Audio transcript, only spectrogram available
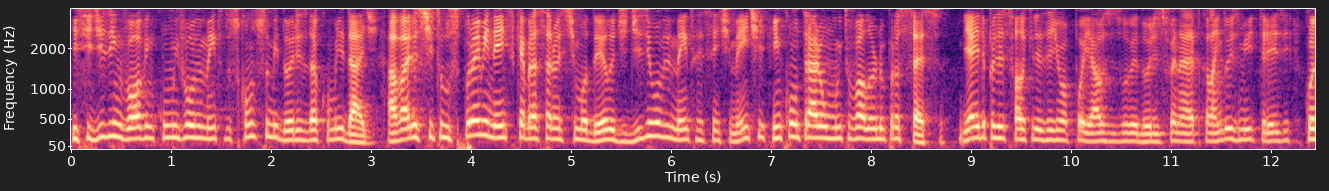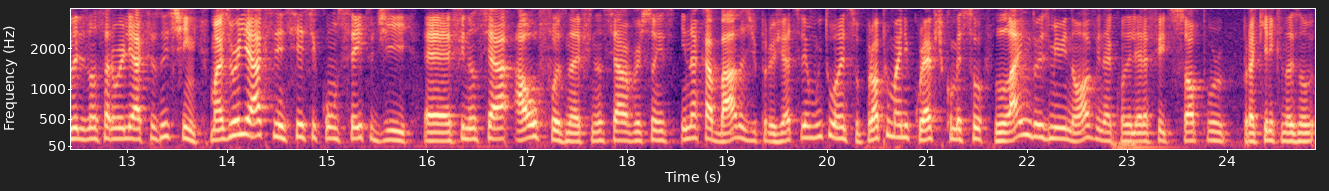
e se desenvolvem com o envolvimento dos consumidores da comunidade. Há vários títulos proeminentes que abraçaram este modelo de desenvolvimento recentemente e encontraram muito valor no processo. E aí depois eles falam que desejam apoiar os desenvolvedores, foi na época lá em 2013, quando eles lançaram o Early Access no Steam. Mas o Early Access em si, esse conceito de é, financiar alfas, né, financiar versões inacabadas de projetos, veio muito antes. O próprio Minecraft começou lá em 2009, né, quando ele era feito só por, por aquele que nós não...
